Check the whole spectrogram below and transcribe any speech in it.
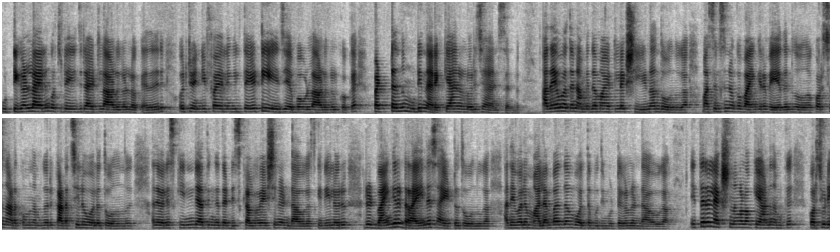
കുട്ടികളിലായാലും കുറച്ചുകൂടി ഏജ്ഡ് ആയിട്ടുള്ള ആളുകളിലൊക്കെ അതായത് ഒരു ട്വന്റി ഫൈവ് അല്ലെങ്കിൽ തേർട്ടി ഏജ് എബവ് ഉള്ള ആളുകൾക്കൊക്കെ പെട്ടെന്ന് മുടി നരയ്ക്കാനുള്ള ഒരു ചാൻസ് ഉണ്ട്. അതേപോലെ തന്നെ അമിതമായിട്ടുള്ള ക്ഷീണം തോന്നുക മസിൽസിനൊക്കെ ഭയങ്കര വേദന തോന്നുക കുറച്ച് നടക്കുമ്പോൾ നമുക്കൊരു കടച്ചിൽ പോലെ തോന്നുന്നത്. അതേപോലെ സ്കിന്നിന്റെ അകത്ത് ഇങ്ങനത്തെ ഡിസ്കളറേഷൻ ഉണ്ടാവുക സ്കിന്നിൽ ഒരു ഒരു ഭയങ്കര ഡ്രൈനെസ് ആയിട്ട് തോന്നുക. അതേപോലെ മലബന്ധം പോലത്തെ ബുദ്ധിമുട്ടുകൾ ഉണ്ടാവുക. ഇത്തരം ലക്ഷണങ്ങളൊക്കെയാണ് നമുക്ക് കുറച്ചുകൂടി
